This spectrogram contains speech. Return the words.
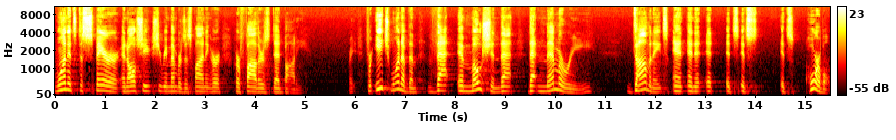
One, it's despair, and all she, she remembers is finding her, her father's dead body. Right? For each one of them, that emotion, that, that memory dominates and, and it, it, it's, it's, it's horrible.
